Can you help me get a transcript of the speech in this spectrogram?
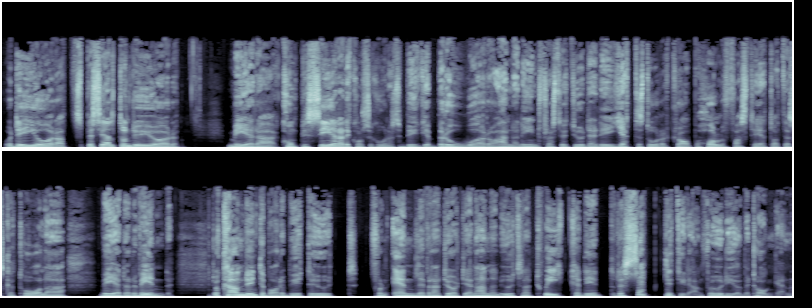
Och det gör att speciellt om du gör mera komplicerade konstruktioner, alltså bygger broar och annan infrastruktur där det är jättestora krav på hållfasthet och att det ska tåla väder och vind. Då kan du inte bara byta ut från en leverantör till en annan utan att tweaka ditt recept lite grann för hur du gör betongen.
